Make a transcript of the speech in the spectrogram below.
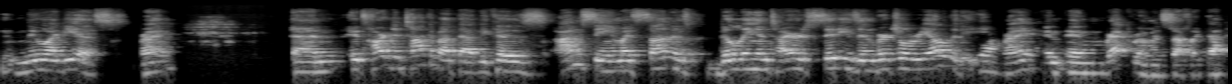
new ideas, right? And it's hard to talk about that because I'm seeing my son is building entire cities in virtual reality, yeah. right? In, in rec room and stuff like that.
